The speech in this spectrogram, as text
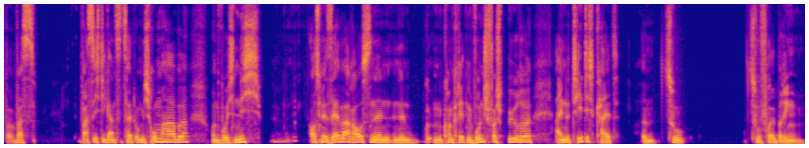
was, was ich die ganze Zeit um mich rum habe und wo ich nicht aus mir selber heraus einen, einen, einen konkreten Wunsch verspüre, eine Tätigkeit ähm, zu zu vollbringen.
